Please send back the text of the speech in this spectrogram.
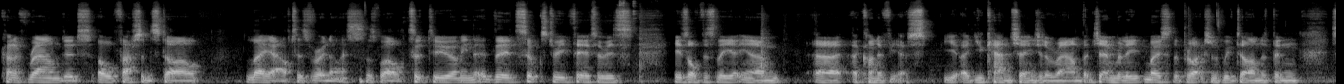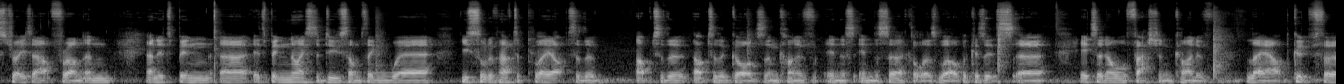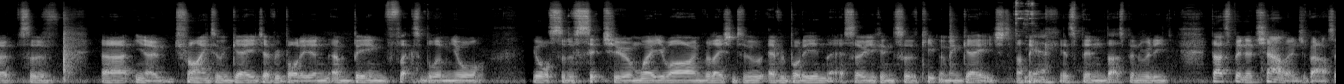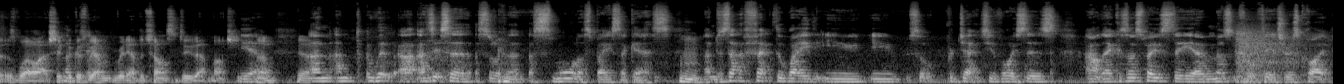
kind of rounded, old-fashioned style layout is very nice as well to do. I mean, the, the Silk Street Theatre is is obviously you know. Uh, a kind of you, know, you, uh, you can change it around, but generally most of the productions we've done have been straight out front, and and it's been uh, it's been nice to do something where you sort of have to play up to the up to the up to the gods and kind of in the in the circle as well because it's uh, it's an old fashioned kind of layout, good for sort of uh, you know trying to engage everybody and, and being flexible in your your sort of situ and where you are in relation to everybody in there, so you can sort of keep them engaged. I think Yeah. it's been that's been really that's been a challenge about it as well, actually, because we haven't really had the chance to do that much. Yeah. Um, yeah. Um, and as it's a, a sort of a, a smaller space, I guess, Hmm. um, does that affect the way that you, you sort of project your voices out there? Because I suppose the um, Milton Court Theatre is quite,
